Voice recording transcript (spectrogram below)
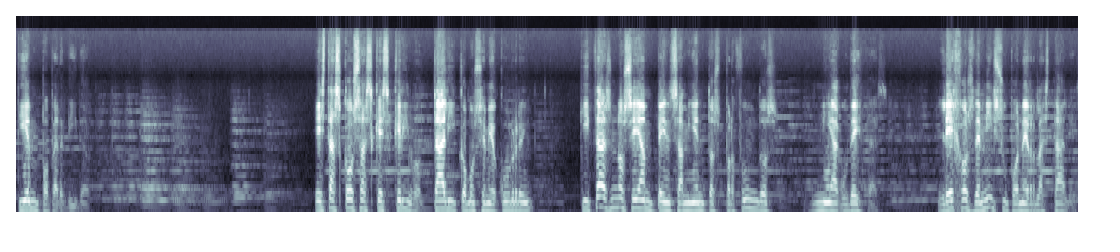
tiempo perdido. Estas cosas que escribo, tal y como se me ocurren, quizás no sean pensamientos profundos ni agudezas, lejos de mí suponerlas tales.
